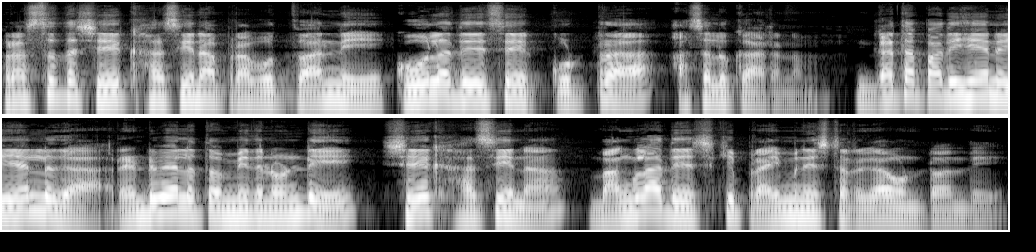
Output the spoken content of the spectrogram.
ప్రస్తుత షేక్ హసీనా ప్రభుత్వాన్ని కూలదేసే కుట్ర అసలు కారణం. గత పదిహేను ఏళ్ళుగా రెండు వేల తొమ్మిది నుండి షేక్ హసీనా బంగ్లాదేశ్కి ప్రైమ్ మినిస్టర్గా ఉంటోంది.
